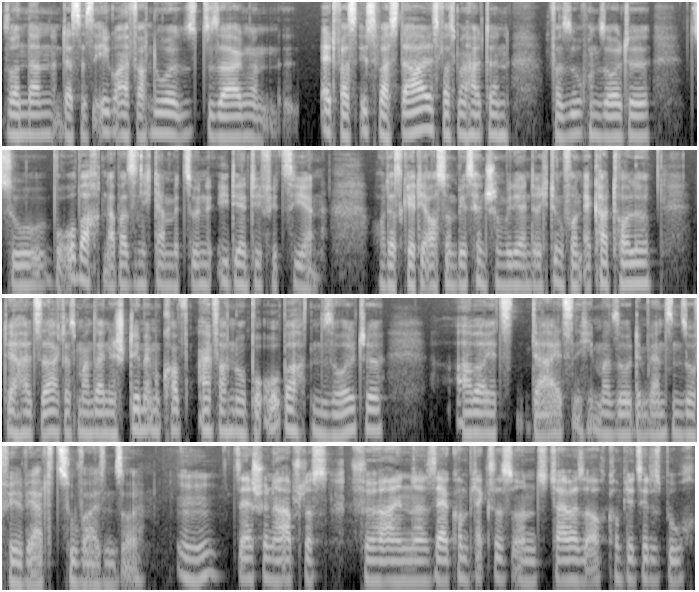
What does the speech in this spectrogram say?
sondern dass das Ego einfach nur sozusagen etwas ist, was da ist, was man halt dann versuchen sollte zu beobachten, aber sich nicht damit zu identifizieren. Und das geht ja auch so ein bisschen schon wieder in die Richtung von Eckhart Tolle, der halt sagt, dass man seine Stimme im Kopf einfach nur beobachten sollte, aber jetzt da jetzt nicht immer so dem Ganzen so viel Wert zuweisen soll. Mhm, sehr schöner Abschluss für ein äh, sehr komplexes und teilweise auch kompliziertes Buch.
